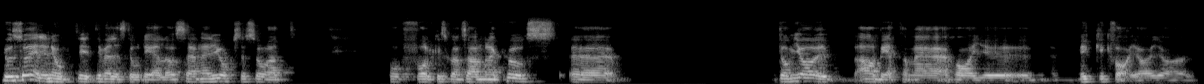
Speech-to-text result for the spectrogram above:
Jo, så är det nog till, till väldigt stor del och sen är det ju också så att på Folkhögskolans allmänna kurs eh, de jag arbetar med har ju mycket kvar. Jag, jag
